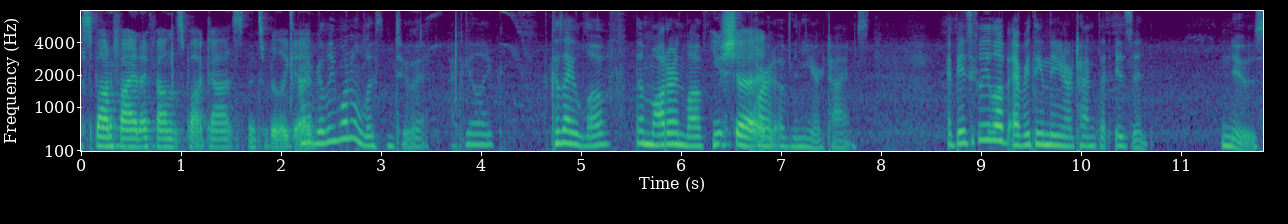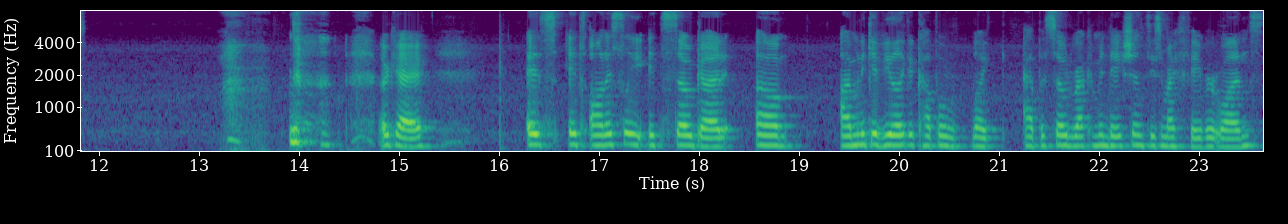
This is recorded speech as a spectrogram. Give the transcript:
Spotify and I found this podcast. It's really good. I really want to listen to it. I feel like because I love the modern love you should. part of the New York Times. I basically love everything in the New York Times that isn't news. okay. It's it's honestly it's so good. Um I'm going to give you like a couple like episode recommendations. These are my favorite ones.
